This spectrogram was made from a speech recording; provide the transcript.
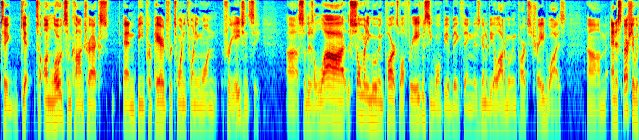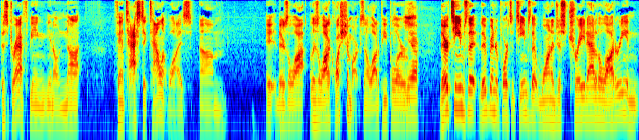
to get to unload some contracts and be prepared for 2021 free agency. Uh, so there's a lot, there's so many moving parts. While free agency won't be a big thing, there's going to be a lot of moving parts trade wise, um, and especially with this draft being you know not fantastic talent wise. Um, it, there's a lot there's a lot of question marks and a lot of people are Yeah. there are teams that there have been reports of teams that want to just trade out of the lottery and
